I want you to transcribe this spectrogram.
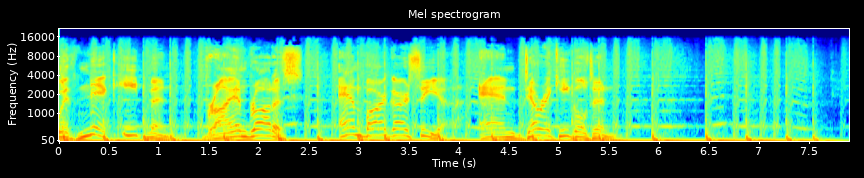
With Nick Eatman, Brian Broaddus, Ambar Garcia, and Derek Eagleton.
